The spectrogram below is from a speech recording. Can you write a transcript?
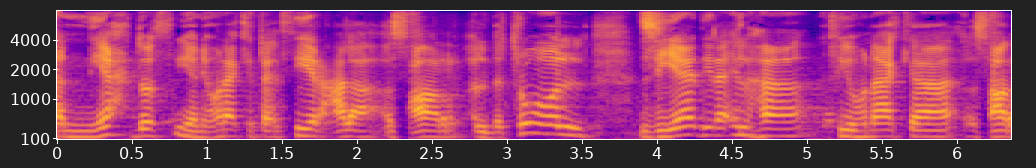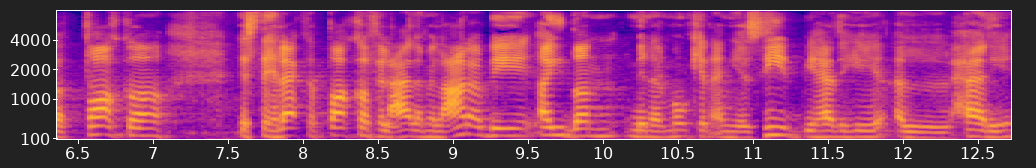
أن يحدث يعني هناك تأثير على أسعار البترول زيادة لها في هناك اسعار الطاقة استهلاك الطاقة في العالم العربي أيضا من الممكن أن يزيد بهذه الحالة.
